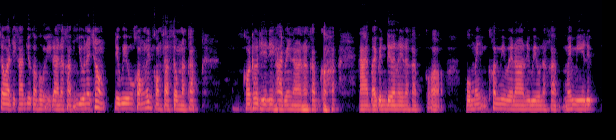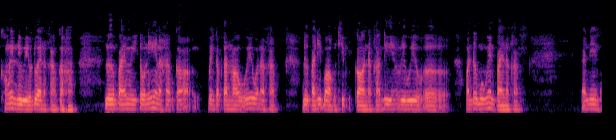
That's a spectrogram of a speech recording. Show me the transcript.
สวัสดีครับอยู่กับผมอีกแล้วนะครับ อยู่ในช่องรีวิวของเล่นของสะสมนะครับขอโทษทีที่หายไปนานนะครับ ก็หายไปเป็นเดือนเลยนะครับ ก็ผมไม่ค่อยมีเวลารีวิวนะครับ ไม่มีของเล่นรีวิวด้วยนะครับ ก็ลืมไปมีตัวนี้นะครับ ก็เป็นกัปตันมาเวลนะครับลืมไปที่บอกคลิปก่อนนะครับ ที่รีวิวเอ่อวันเดอร์มูเมนไปนะครับ อันนี้ผ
